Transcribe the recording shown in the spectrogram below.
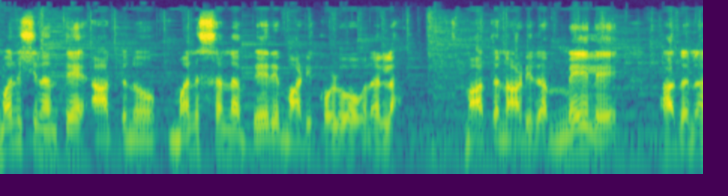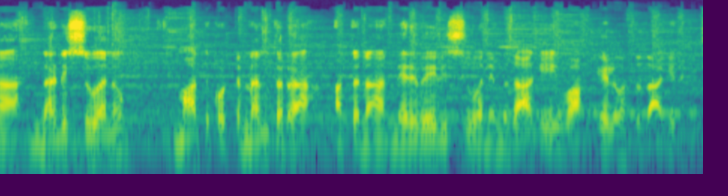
ಮನುಷ್ಯನಂತೆ ಆತನು ಮನಸ್ಸನ್ನು ಬೇರೆ ಮಾಡಿಕೊಳ್ಳುವವನಲ್ಲ. ಮಾತನಾಡಿದ ಮೇಲೆ ಅದನ್ನು ನಡೆಸುವನು, ಮಾತು ಕೊಟ್ಟ ನಂತರ ಆತನ ನೆರವೇರಿಸುವನೆಂಬುದಾಗಿ ವಾಕ್ಯ ಹೇಳುವಂಥದ್ದಾಗಿದೆ.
